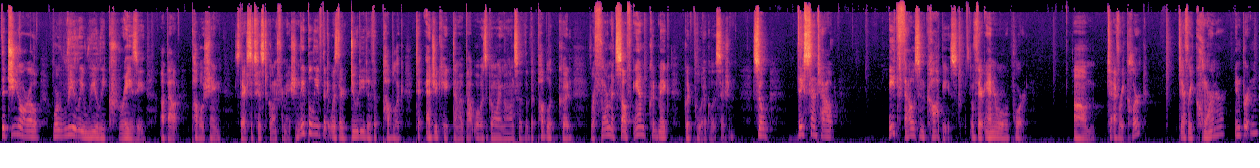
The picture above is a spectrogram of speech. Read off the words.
the GRO were really, really crazy about publishing their statistical information. They believed that it was their duty to the public to educate them about what was going on so that the public could reform itself and could make good political decision. So they sent out 8,000 copies of their annual report um, to every clerk, to every coroner in Britain,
